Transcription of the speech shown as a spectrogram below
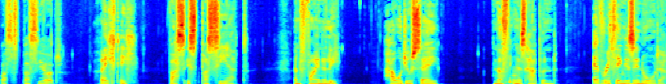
Was ist passiert? Richtig. Was ist passiert? And finally, how would you say, Nothing has happened. Everything is in order.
